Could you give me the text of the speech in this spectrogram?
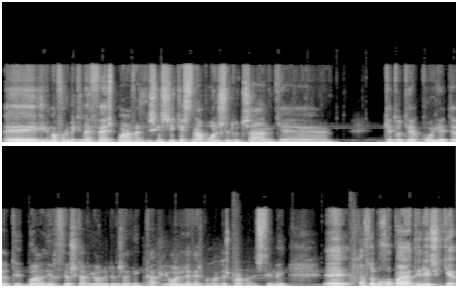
ε, είναι με αφορμή την ΕΦΕΣ που αναφέρθηκε και εσύ και στην απόλυση του Τσάν και, και το ότι ακούγεται ότι μπορεί να διαχθεί ο Σκαριόλη του, δηλαδή κάποιοι, όλοι οι ελεύθεροι προπονητέ που υπάρχουν αυτή τη στιγμή. Ε, αυτό που έχω παρατηρήσει και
